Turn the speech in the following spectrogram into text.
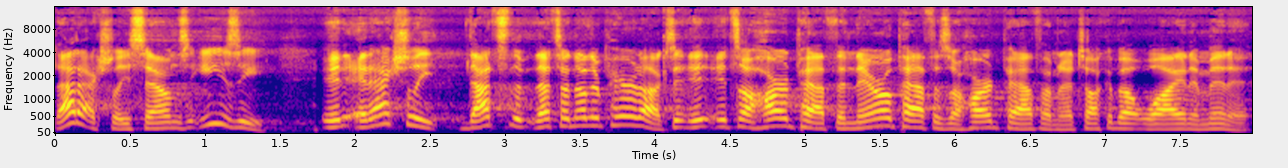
that actually sounds easy. It, it actually, that's, the, that's another paradox. It, it, it's a hard path. The narrow path is a hard path. I'm going to talk about why in a minute.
